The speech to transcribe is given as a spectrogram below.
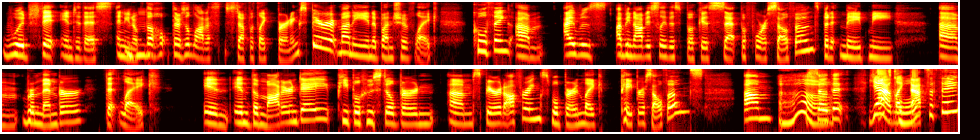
would fit into this. And you know, Mhm. the whole there's a lot of stuff with like burning spirit money and a bunch of like cool thing. Um, I was, I mean, obviously this book is set before cell phones, but it made me um remember that like in in the modern day people who still burn um spirit offerings will burn like paper cell phones um Oh. so that yeah That's like cool. that's a thing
